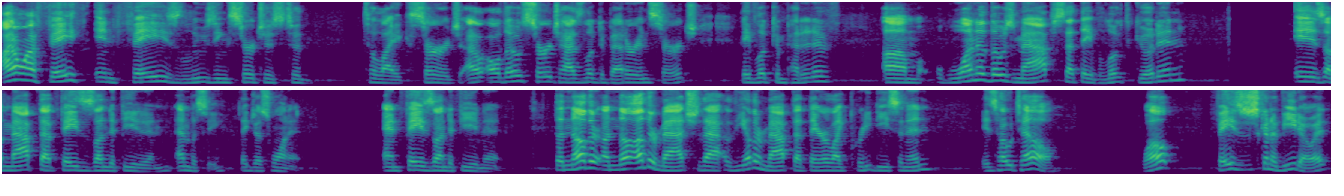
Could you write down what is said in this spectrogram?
I don't have faith in FaZe losing searches to to like Surge. Al- Although Surge has looked better in Search, they've looked competitive. Um, one of those maps that they've looked good in is a map that FaZe is undefeated in. Embassy. They just won it, and FaZe is undefeated in it. The another another match that the other map that they're like pretty decent in is Hotel. Well, FaZe is just gonna veto it.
